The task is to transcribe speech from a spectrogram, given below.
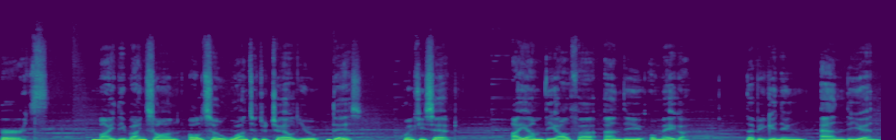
Earth. My divine son also wanted to tell you this when he said, I am the Alpha and the Omega, the beginning and the end.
